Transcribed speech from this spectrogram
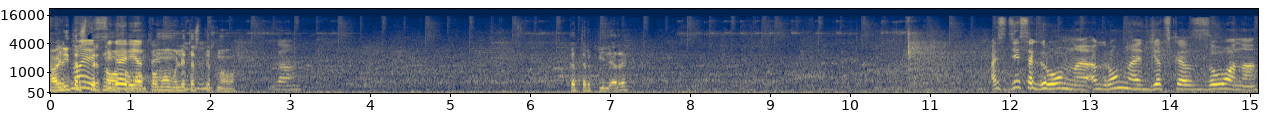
А литр спиртного, по-моему, по-моему, литр Мгм. спиртного. Да. Катерпиллеры. А здесь огромная, огромная детская зона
